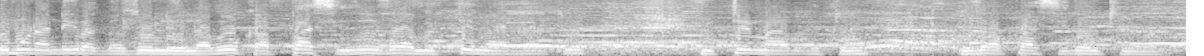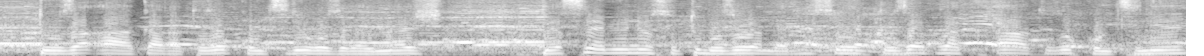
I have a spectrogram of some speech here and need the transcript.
omona ndenge bato bazolela boyoka mpasi ezozala mitema ya bato mitema ya bato eza mpasi donc toza a kaka tozo continue kozwa image merci na bino nyonso tu bozolanda biso toza kaka a tozo continue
